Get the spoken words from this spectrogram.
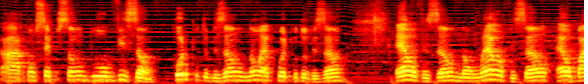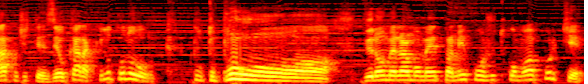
a concepção do Visão. Corpo do Visão não é corpo do Visão. É o Visão, não é o Visão. É o barco de Teseu. Cara, aquilo quando. Pum, virou o melhor momento para mim, o conjunto comum. Por quê?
